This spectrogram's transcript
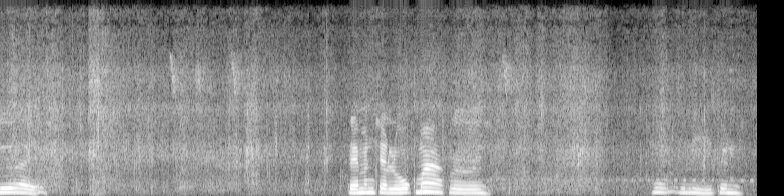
เรื่อยๆ แต่มันจะลกมากเลยโอ้อีหลีตัวนี้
